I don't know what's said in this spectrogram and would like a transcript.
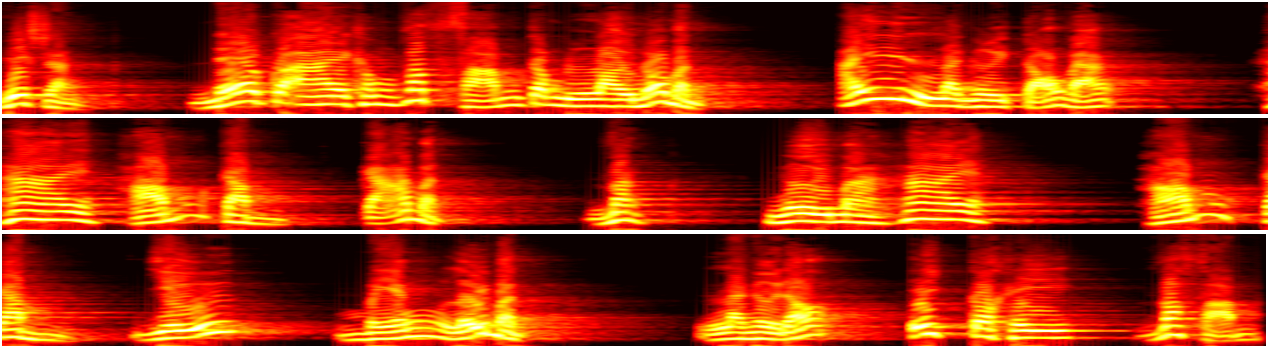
viết rằng, nếu có ai không vấp phạm trong lời nói mình, ấy là người trọn vẹn. Hai hãm cầm cả mình. Vâng người mà hai hãm cầm giữ miệng lưỡi mình là người đó, ít có khi vấp phạm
